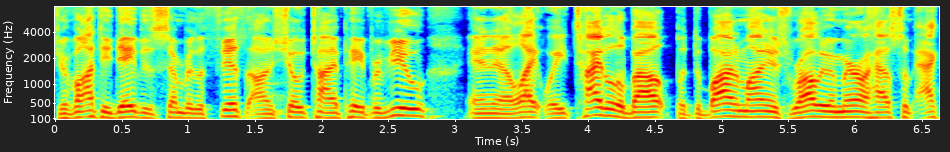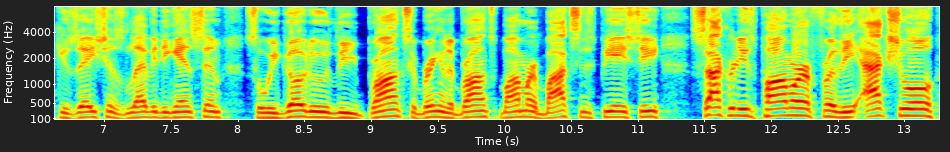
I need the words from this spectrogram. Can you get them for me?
Gervonta Davis December the 5th on Showtime pay per view, and a lightweight title about. But the bottom line is Rolly Romero has some accusations levied against him. So we go to the Bronx and bring in the Bronx Bomber, Boxing's PhD, Socrates Palmer, for the actual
